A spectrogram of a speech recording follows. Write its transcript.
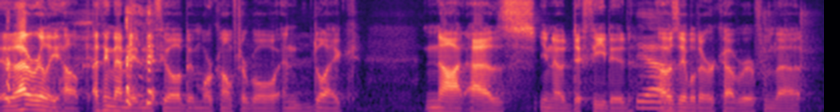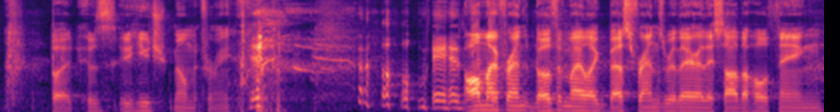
that really helped. I think that made me feel a bit more comfortable and like not as you know defeated. Yeah. I was able to recover from that, but it was a huge moment for me. Oh man. All my friends, both of my like best friends were there. They saw the whole thing.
